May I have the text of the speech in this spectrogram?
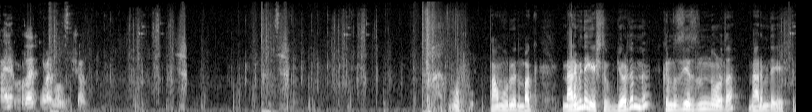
Aynen buradaydım kayboldum şu an. Uf, tam vuruyordum bak. Mermi de geçti. Gördün mü? Kırmızı yazının orada. Mermi de geçti.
